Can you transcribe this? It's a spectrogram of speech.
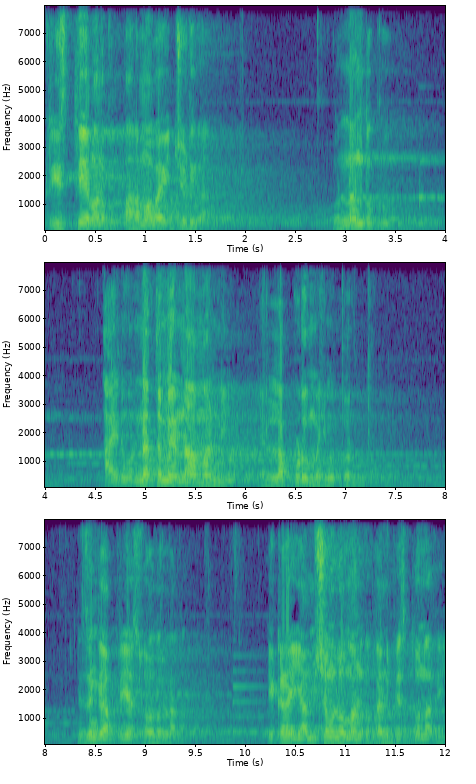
క్రీస్తే మనకు పరమ వైద్యుడిగా ఉన్నందుకు ఆయన ఉన్నతమైన నామాన్ని ఎల్లప్పుడూ మహిమపరుద్దాం. నిజంగా ప్రియ సోదరులారా ఇక్కడ ఈ అంశంలో మనకు కనిపిస్తున్నది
